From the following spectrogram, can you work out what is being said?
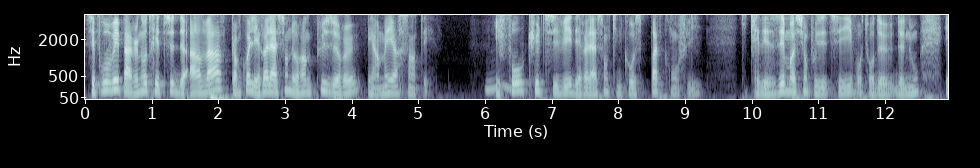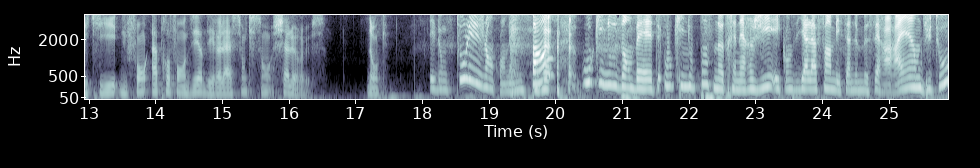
C'est prouvé par une autre étude de Harvard comme quoi les relations nous rendent plus heureux et en meilleure santé. Il Mm. faut cultiver des relations qui ne causent pas de conflit, qui créent des émotions positives autour de, de nous et qui nous font approfondir des relations qui sont chaleureuses. Donc, Et donc, tous les gens qu'on n'aime pas, ou qui nous embêtent, ou qui nous pompent notre énergie et qu'on se dit à la fin, mais ça ne me sert à rien du tout,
